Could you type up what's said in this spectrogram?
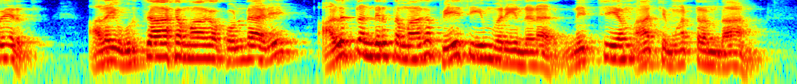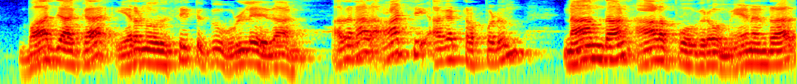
பேர் அதை உற்சாகமாக கொண்டாடி அழுத்தம் திருத்தமாக பேசியும் வருகின்றனர். நிச்சயம் ஆட்சி மாற்றம்தான். பாஜக இருநூறு சீட்டுக்கு உள்ளே தான் அதனால் ஆட்சி அகற்றப்படும். நாம் தான் ஆளப்போகிறோம். ஏனென்றால்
